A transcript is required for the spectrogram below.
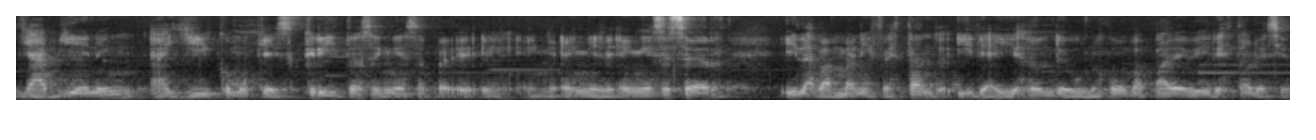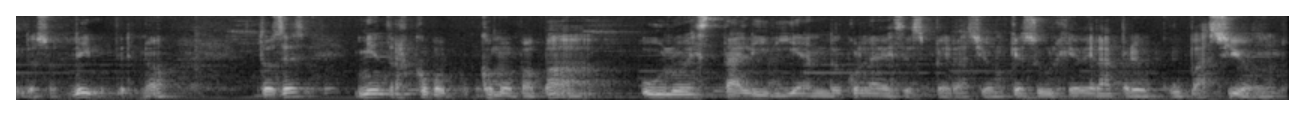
ya vienen allí como que escritas en, esa, en, en, ese ser y las van manifestando. Y de ahí es donde uno como papá debe ir estableciendo esos límites, ¿no? Entonces, mientras como, como papá uno está lidiando con la desesperación que surge de la preocupación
